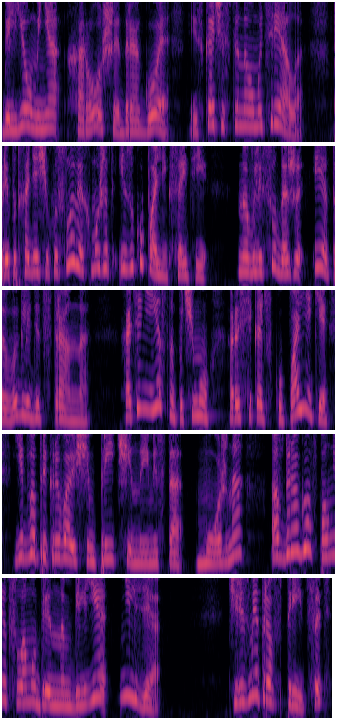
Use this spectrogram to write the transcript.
Белье у меня хорошее, дорогое, из качественного материала. При подходящих условиях может и за купальник сойти, но в лесу даже это выглядит странно. Хотя неясно, почему рассекать в купальнике, едва прикрывающем причинные места, можно, а в дорогом вполне целомудренном белье нельзя. Через метров тридцать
